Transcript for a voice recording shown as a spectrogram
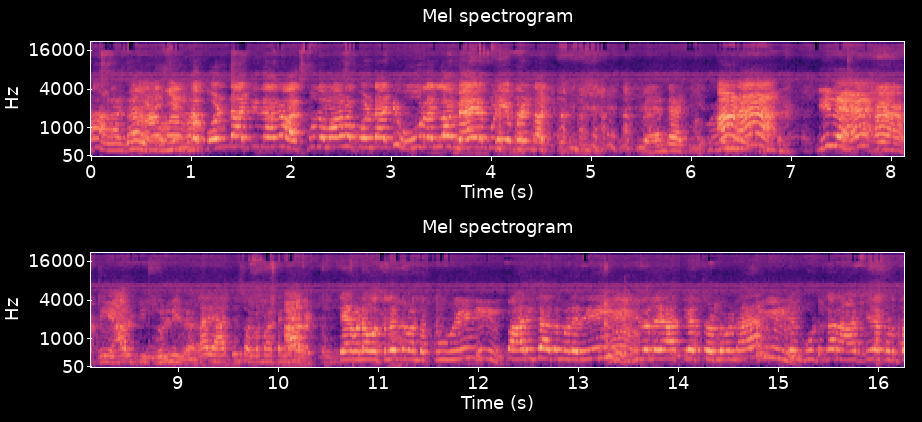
தான் அழகா இருக்கும். இந்த பொண்டாட்டி தாங்க அற்புதமான பொண்டாட்டி. ஊரெல்லாம் மேயக்கூடிய பொண்டாட்டி. வேண்டாட்டி. ஆனா நீ நான் யார்ட்டையும் சொல்ல மாட்டேங்க. தேவலோகத்துல இருந்து வந்த பூவு பாரிஜாத மலரு. இதோட யார்ட்டையா சொல்லுவேன்னா என் கூட்டுக்கார ஆட்சியே கொடுத்த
